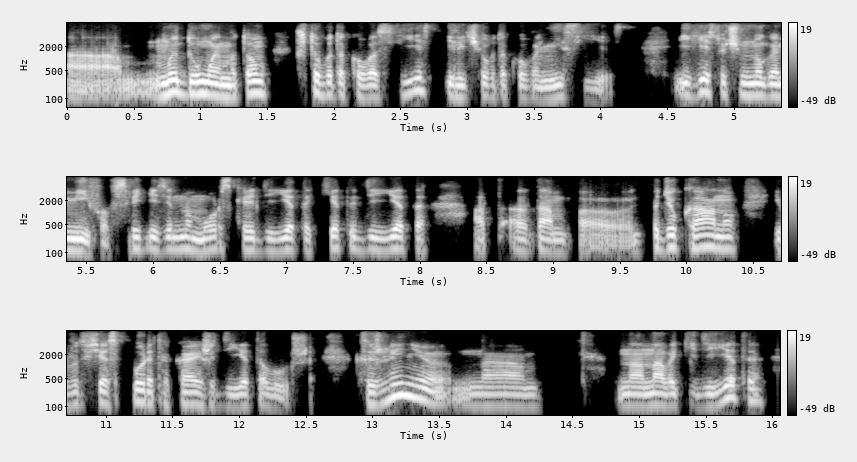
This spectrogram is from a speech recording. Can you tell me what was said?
а, мы думаем о том, что бы такого съесть или чего бы такого не съесть. И есть очень много мифов. Среднеземноморская диета, кето-диета, а, там по Дюкану, и вот все спорят, какая же диета лучше. К сожалению, на, на навыки диеты –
